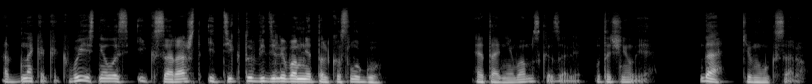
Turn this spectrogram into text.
Однако, как выяснилось, и Ксарашт, и Тикту видели во мне только слугу». «Это они вам сказали?» — уточнил я. «Да», — кивнул Ксару.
